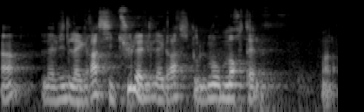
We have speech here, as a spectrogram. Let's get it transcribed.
hein, la vie de la grâce, il tue la vie de la grâce, tout le mot mortel. Voilà.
